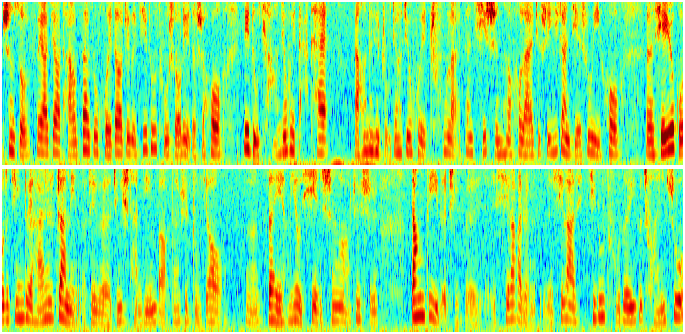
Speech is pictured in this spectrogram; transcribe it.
圣索菲亚教堂再度回到这个基督徒手里的时候，那堵墙就会打开，然后那个主教就会出来。但其实呢，后来就是一战结束以后，呃，协约国的军队还是占领了这个君士坦丁堡，但是主教嗯再也没有现身啊。这是当地的这个希腊人、希腊基督徒的一个传说。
